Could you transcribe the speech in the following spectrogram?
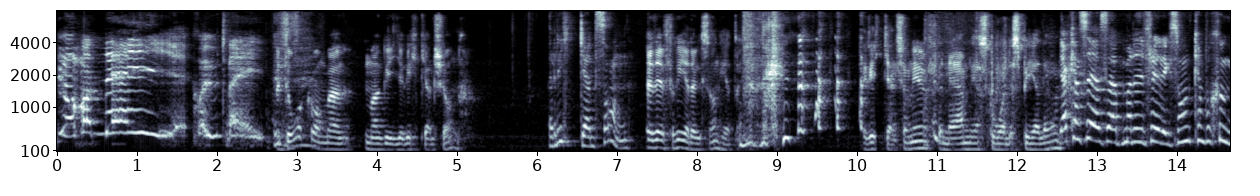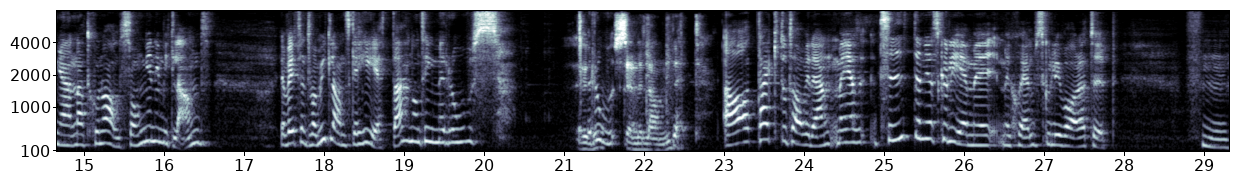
Jag bara nej! Skjut mig! Men då kommer Marie Rickardsson. Rickardsson. Eller Fredriksson heter hon. Rickardsson är den förnämliga skådespelaren. Jag kan säga så att Marie Fredriksson kan få sjunga nationalsången i mitt land. Jag vet inte vad mitt land ska heta. Någonting med ros. Ro- Rosenlandet. Ja, tack då tar vi den. Men jag, titeln jag skulle ge mig, mig själv skulle ju vara typ hmm,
